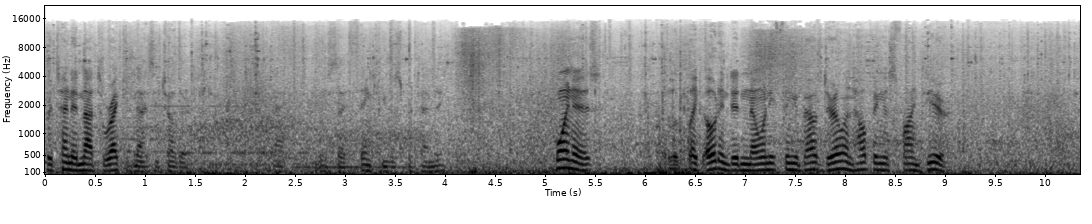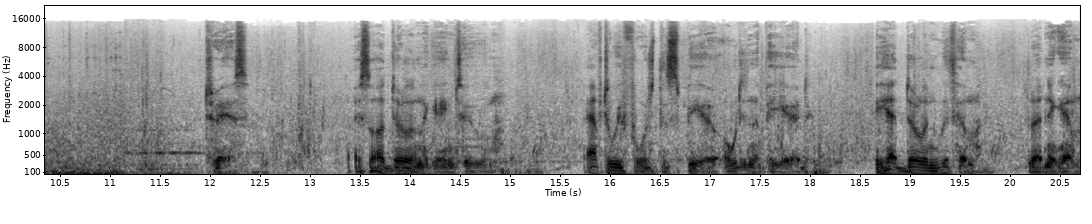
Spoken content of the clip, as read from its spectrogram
pretended not to recognize each other. At least I think he was pretending. Point is, it looked like Odin didn't know anything about Durlin helping us find Tyr. Triss, I saw Durlin again too. After we forged the spear, Odin appeared. He had Durlin with him, threatening him,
